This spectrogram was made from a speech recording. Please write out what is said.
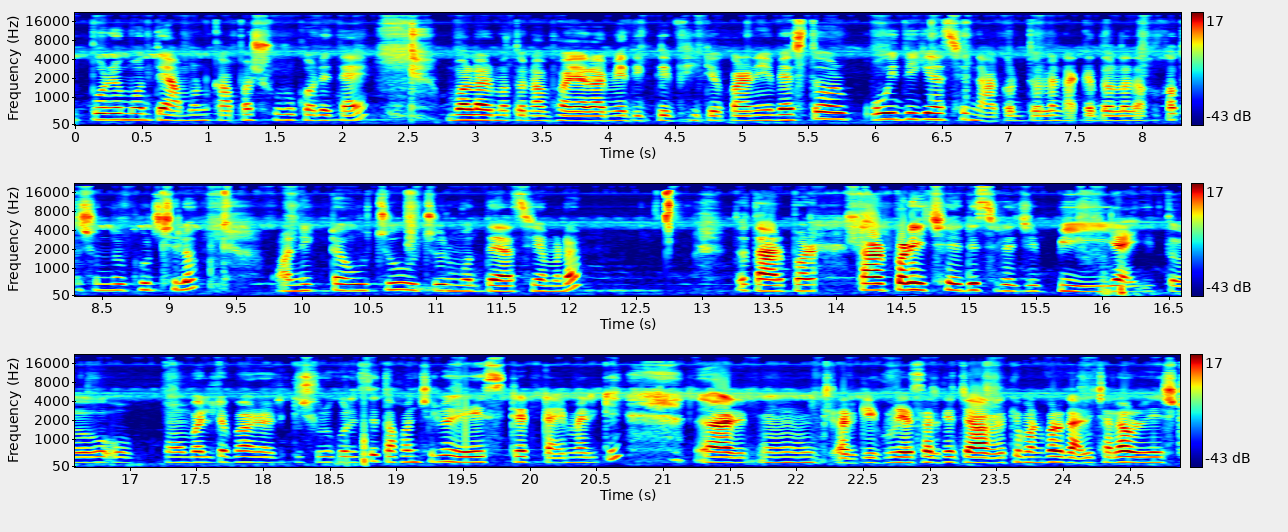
উপরের মধ্যে এমন কাঁপা শুরু করে দেয়। বলার মতো না, ভয় আর আমি এদিক দিয়ে ভিডিও করা নিয়ে ব্যস্ত। আর ওই দিকে আছে নাগরদোলা। নাকেরদোলা দেখো কত সুন্দর ঘুরছিল। অনেকটা উঁচু, উঁচুর মধ্যে আছি আমরা। তো তারপর তারপরে ইচ্ছে ছিল যে বিআই, তো ও মোবাইলটা বার আর কি শুরু করেছে। তখন ছিল রেস্টের টাইম আর কি। আর আর কি ঘুরে আসারকে যার আর কি মনে করে গাড়ি চালাও, রেস্ট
